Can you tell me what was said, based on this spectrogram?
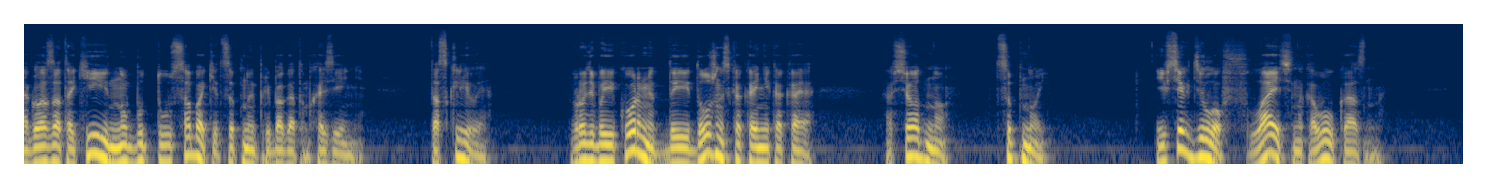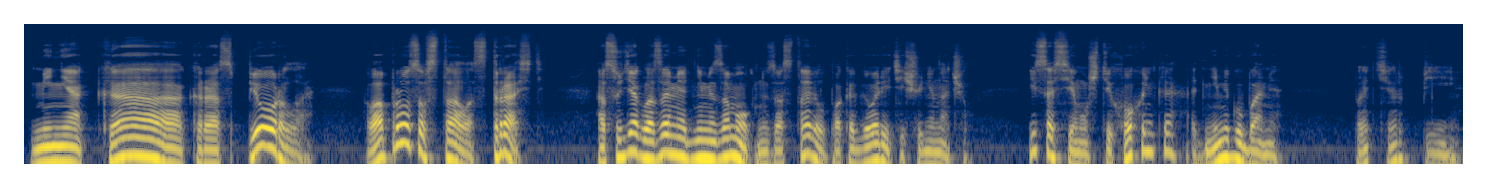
А глаза такие, ну будто у собаки цепной при богатом хозяине. Тоскливые. Вроде бы и кормят, да и должность какая-никакая. А все одно. Цепной. И всех делов лаять на кого указано. Меня как расперло. Вопросов стало страсть. А судья глазами одними замолкнуть заставил, пока говорить еще не начал. И совсем уж тихохонько, одними губами. «Потерпи.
